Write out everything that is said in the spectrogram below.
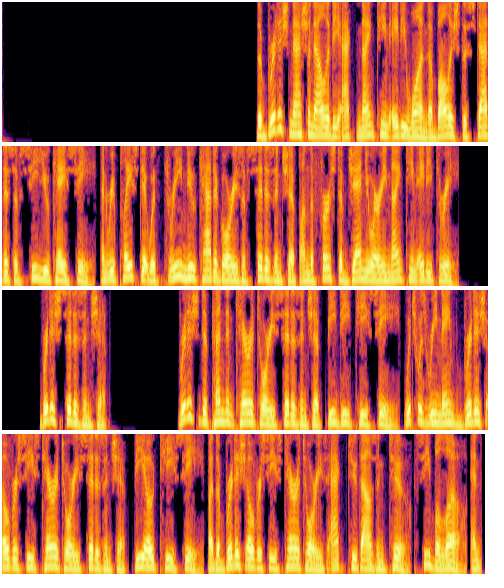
The British Nationality Act 1981 abolished the status of CUKC, and replaced it with three new categories of citizenship on 1 January 1983 British citizenship. British Dependent Territories Citizenship BDTC, which was renamed British Overseas Territories Citizenship BOTC by the British Overseas Territories Act 2002 see below and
